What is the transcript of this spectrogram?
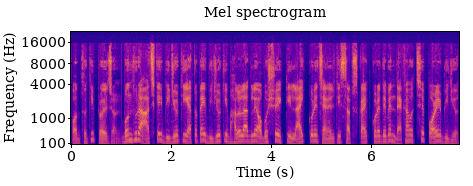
পদ্ধতি প্রয়োজন। বন্ধুরা, আজকের ভিডিওটি এতটাই। ভিডিওটি ভালো লাগলে অবশ্যই একটি লাইক করে চ্যানেলটি সাবস্ক্রাইব করে দেবেন। দেখা হচ্ছে পরের ভিডিওতে।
